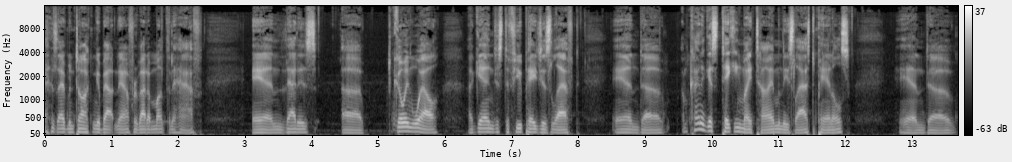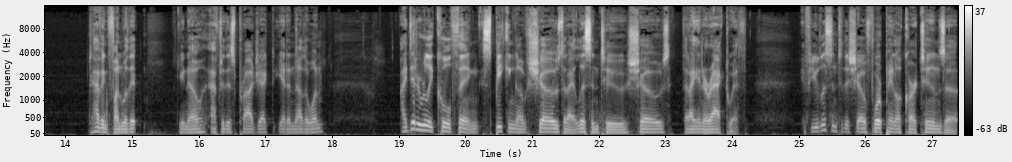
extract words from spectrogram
as I've been talking about now for about a month and a half, and that is uh, going well. Again, just a few pages left, and uh, I'm kind of just taking my time in these last panels and uh, having fun with it you know, after this project, yet another one. I did a really cool thing, speaking of shows that I listen to, shows that I interact with. If you listen to the show Four Panel Cartoons a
